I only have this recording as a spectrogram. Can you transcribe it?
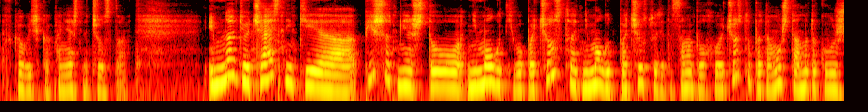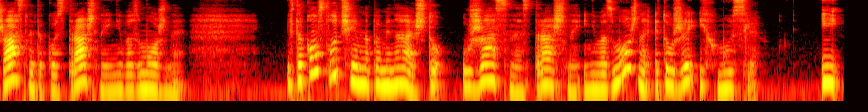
в кавычках, конечно, чувство. И многие участники э, пишут мне, что не могут его почувствовать, не могут почувствовать это самое плохое чувство, потому что оно такое ужасное, такое страшное и невозможное. И в таком случае им напоминаю, что ужасное, страшное и невозможное — это уже их мысли. И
